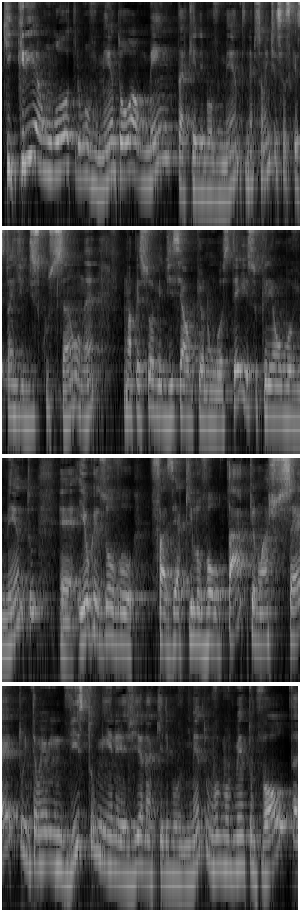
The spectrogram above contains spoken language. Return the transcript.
que cria um outro movimento ou aumenta aquele movimento, né? principalmente essas questões de discussão, né? Uma pessoa me disse algo que eu não gostei, isso cria um movimento, é, eu resolvo fazer aquilo voltar, porque eu não acho certo, então eu invisto minha energia naquele movimento, o movimento volta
